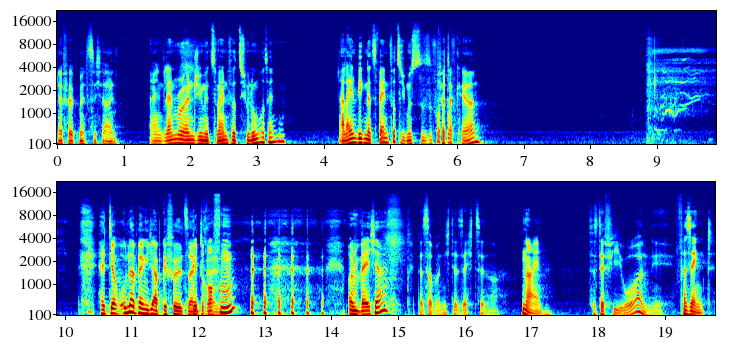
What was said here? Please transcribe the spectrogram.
mehr fällt mir jetzt nicht ein. Ein Glenmorangie mit 42 Volumenprozenten? Allein wegen der 42 müsstest du sofort Fetter drauf. Kern. Hätte ja auch unabhängig abgefüllt sein können. getroffen. Und welcher? Das ist aber nicht der 16er. Nein, Ist das der Fior? Nee. versenkt.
